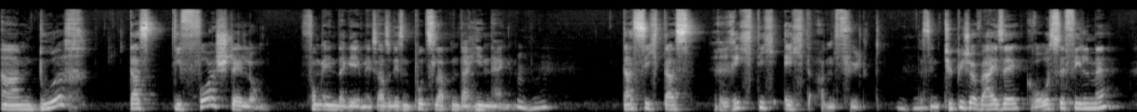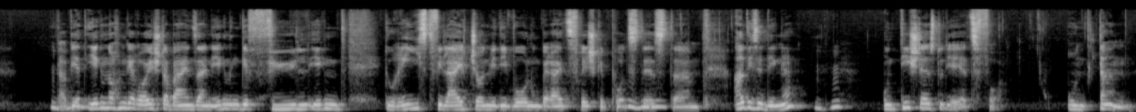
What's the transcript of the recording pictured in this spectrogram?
ähm, durch, dass die Vorstellung vom Endergebnis, also diesen Putzlappen dahin hängen, mhm. dass sich das richtig echt anfühlt. Das sind typischerweise große Filme. Da wird irgend noch ein Geräusch dabei sein, irgendein Gefühl, irgend, du riechst vielleicht schon, wie die Wohnung bereits frisch geputzt mhm. ist. Ähm, all diese Dinge. Mhm. Und die stellst du dir jetzt vor. Und dann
